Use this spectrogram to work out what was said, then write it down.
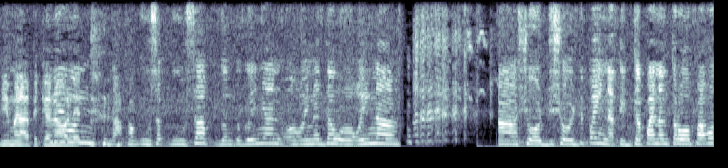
Ngayon malapit ka na ulit. Ngayon, napag-usap-usap, ganito ganyan, okay na daw, okay na. Ah, shorty shorty pa, inatid ka pa ng tropa ko.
